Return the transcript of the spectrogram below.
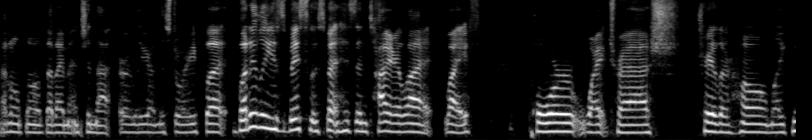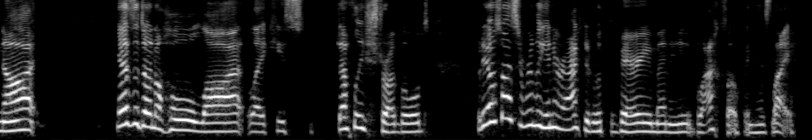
I don't know that I mentioned that earlier in the story, but Buddy Lee has basically spent his entire li- life poor, white trash, trailer home. Like, not, he hasn't done a whole lot. Like, he's definitely struggled, but he also hasn't really interacted with very many black folk in his life.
